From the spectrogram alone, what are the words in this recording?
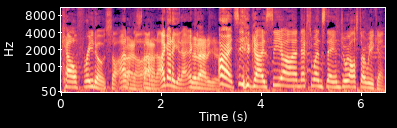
Calfredo. So I don't Ah, know. I don't know. I gotta get out. Get outta here. All right, see you guys. See you uh, next Wednesday. Enjoy All Star Weekend.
